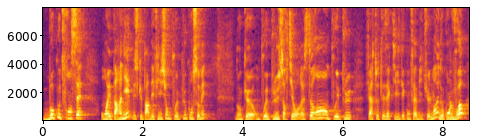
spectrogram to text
beaucoup de Français ont épargné, puisque par définition, on ne pouvait plus consommer. Donc euh, on ne pouvait plus sortir au restaurant, on ne pouvait plus faire toutes les activités qu'on fait habituellement. Et donc on le voit,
